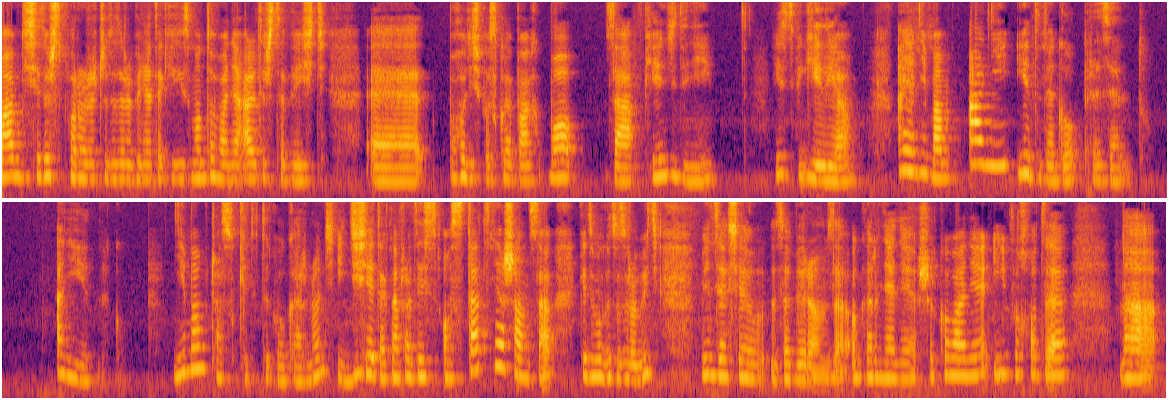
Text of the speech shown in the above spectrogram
Mam dzisiaj też sporo rzeczy do zrobienia, takich zmontowania, ale też chcę wyjść, e, pochodzić po sklepach, bo za 5 dni jest Wigilia, a ja nie mam ani jednego prezentu. Ani jednego. Nie mam czasu, kiedy tego ogarnąć i dzisiaj tak naprawdę jest ostatnia szansa, kiedy mogę to zrobić, więc ja się zabieram za ogarnianie, szykowanie i wychodzę na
